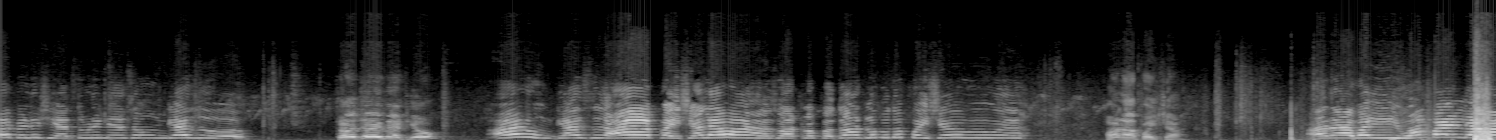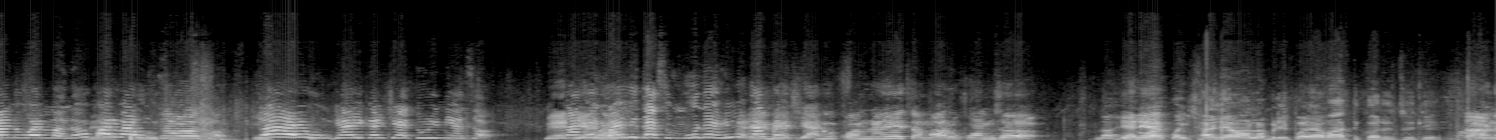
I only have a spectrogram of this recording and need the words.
એ પેલી શેતુડી ને છે ઊંઘ્યા છું. તો જોઈ બેઠ્યો આ ઊંઘ્યા છું. આ પૈસા લેવા છો આટલો બધો આટલો બધો પૈસા હણા પૈસા. અરે હવે ઈ વમ પાઈ લેવાનું હોય મને પરવા ઉઠાડો છો. જો એ ઊંઘ્યા કઈ શેતુડી ને સો મેઠિયાનું- મેઠિયા લીધા છે હું નહીં અરે લીધા મેઠિયાનું કોમ નહીં તમારું કોમ છે. હોય પૈસા લેવા લબડી પડે વાત કરું છું તે. તાણ.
